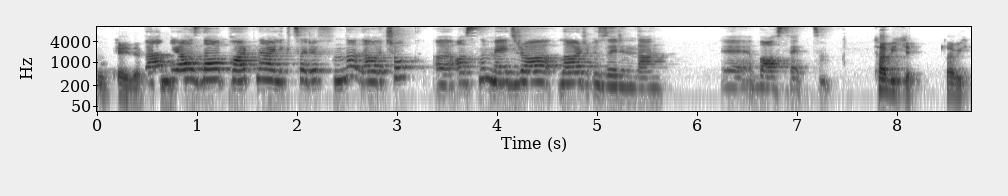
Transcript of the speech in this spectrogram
Okay. Ben biraz daha partnerlik tarafında daha çok e, aslında mecralar üzerinden e, bahsettim. Tabii ki. Tabii ki.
